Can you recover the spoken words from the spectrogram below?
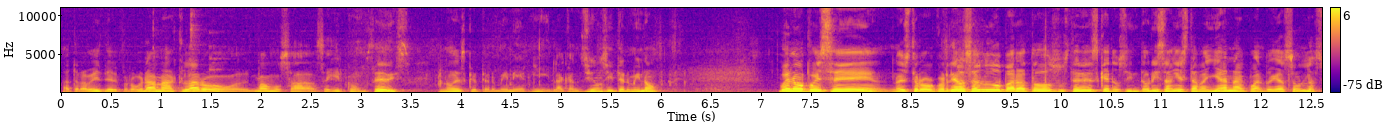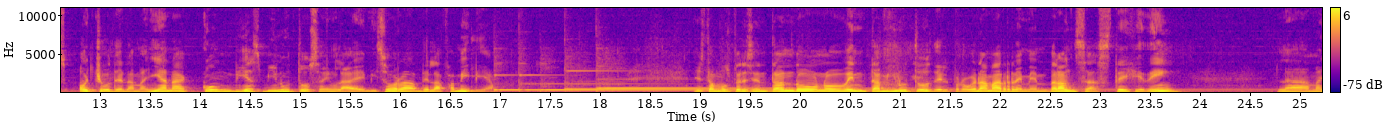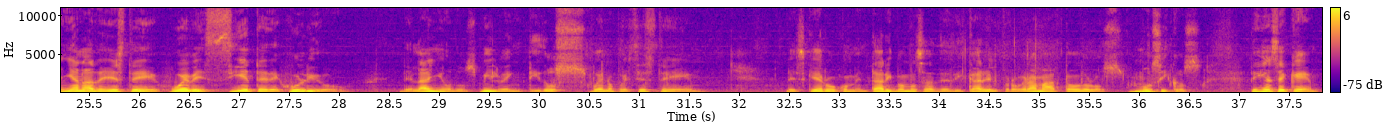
a través del programa. Claro, vamos a seguir con ustedes. No es que termine aquí, la canción sí terminó. Bueno, pues eh, nuestro cordial saludo para todos ustedes que nos sintonizan esta mañana cuando ya son las 8 de la mañana con 10 minutos en la emisora de la familia. Estamos presentando 90 minutos del programa Remembranzas TGD, la mañana de este jueves 7 de julio del año 2022. Bueno, pues este les quiero comentar y vamos a dedicar el programa a todos los músicos Fíjense que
